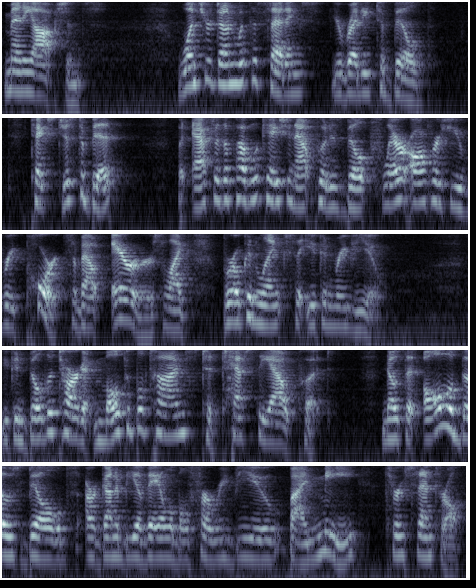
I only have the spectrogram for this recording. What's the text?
Many options. Once you're done with the settings, you're ready to build. Takes just a bit, but after the publication output is built, Flare offers you reports about errors like broken links that you can review. You can build a target multiple times to test the output. Note that all of those builds are going to be available for review by me through Central.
